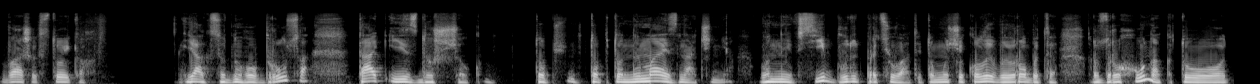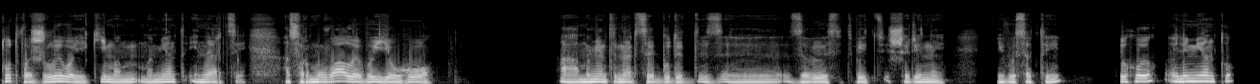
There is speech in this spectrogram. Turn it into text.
ваших стойках як з одного бруса, так і з дощок. Тоб- Тобто немає значення. Вони всі будуть працювати. Тому що коли ви робите розрахунок, то тут важливо, який момент інерції. А сформували ви його. А момент інерції буде е, зависить від ширини і висоти цього елементу.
